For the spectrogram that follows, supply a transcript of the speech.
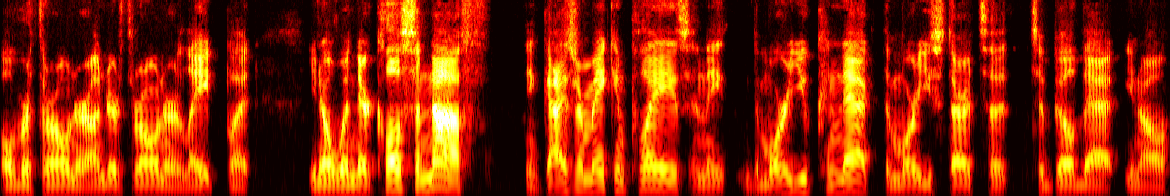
overthrown or underthrown or late. But you know when they're close enough, and guys are making plays, and they the more you connect, the more you start to to build that you know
